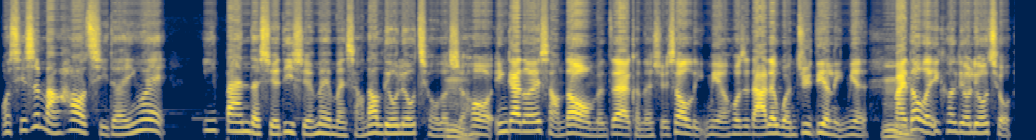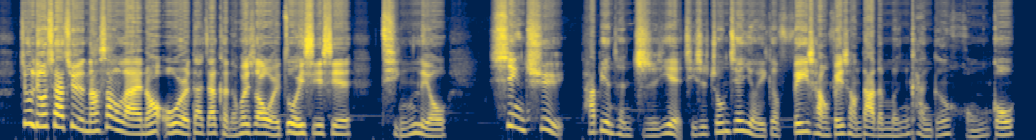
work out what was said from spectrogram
我其实蛮好奇的，因为一般的学弟学妹们想到溜溜球的时候，嗯、应该都会想到我们在可能学校里面，或是大家在文具店里面、嗯、买到了一颗溜溜球，就溜下去拿上来，然后偶尔大家可能会稍微做一些些停留。兴趣它变成职业，其实中间有一个非常非常大的门槛跟鸿沟，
